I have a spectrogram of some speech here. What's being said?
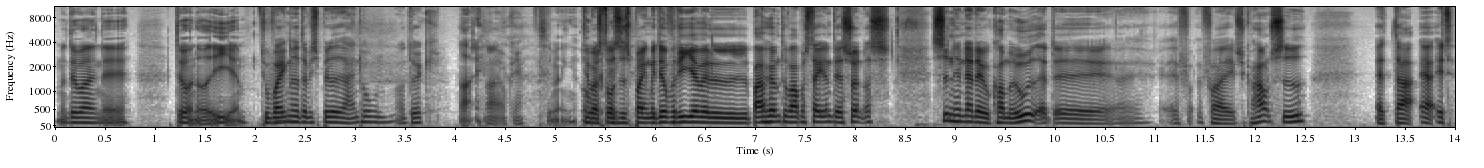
men det var en... Øh, det var noget EM. Du var ikke noget, da vi spillede i Eindhoven og Døk? Nej, Nej, okay. simpelthen ikke. Det var et stort tidsspring, men det var fordi, jeg vil bare høre, om du var på stadion der søndags. Sidenhen er det jo kommet ud, at øh, fra- fra FC Københavns side, at der er et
